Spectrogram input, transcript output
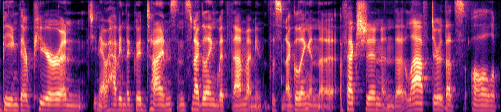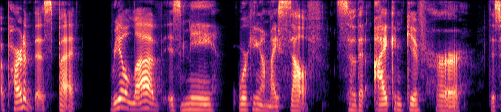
being their peer and, you know, having the good times and snuggling with them. I mean, the snuggling and the affection and the laughter, that's all a part of this. But real love is me working on myself so that I can give her this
